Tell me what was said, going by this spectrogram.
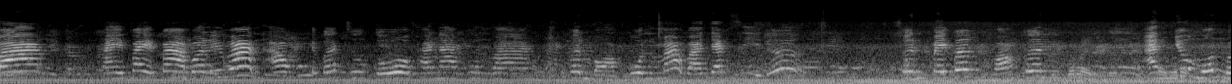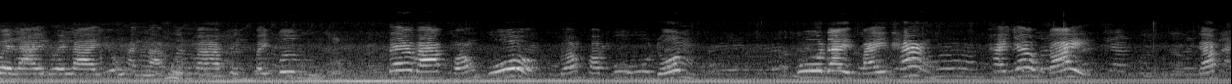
ว่าให้ไฟฟ้าบริวารเอาให้เบิดสุตูพะนาเพิ่นว่าเพิ่นบอกบุญมาว่าจังสี่เด้อเพิ่นไปเบิ่งของเพิ่น อันยุ่หมุนรวยลายรวยลายยุ่หันหลังเพิ่นว่าเพิ่นไปเบิ่งแต่ว่าของกูหลวงพ่อปู่อุดม กูได้ไปทางพะเยาไกลกับพ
